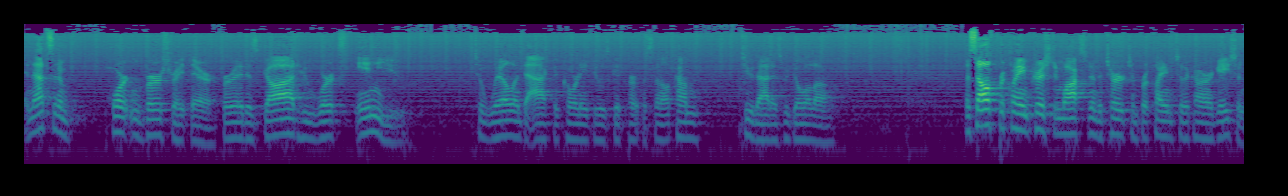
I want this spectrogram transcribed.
And that's an important verse right there. For it is God who works in you to will and to act according to his good purpose. And I'll come to that as we go along. A self proclaimed Christian walks into the church and proclaims to the congregation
